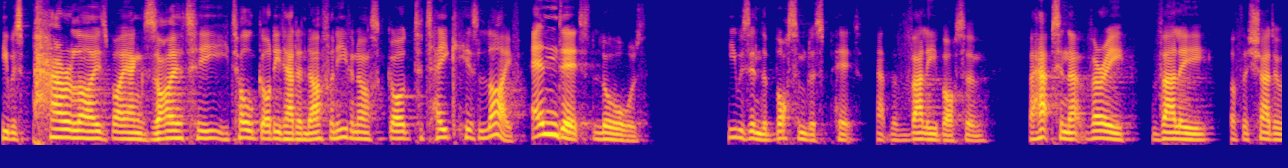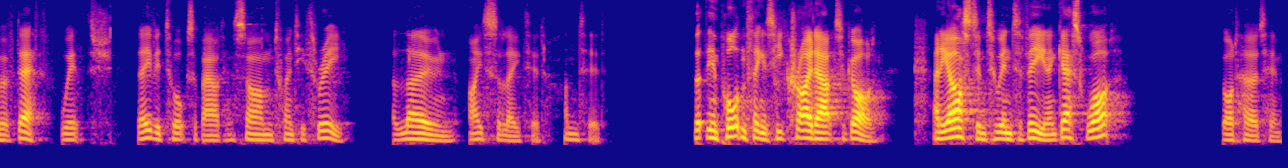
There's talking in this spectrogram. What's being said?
He was paralyzed by anxiety. He told God he'd had enough and even asked God to take his life. End it, Lord. He was in the bottomless pit at the valley bottom, perhaps in that very valley of the shadow of death, which David talks about in Psalm 23 alone, isolated, hunted. But the important thing is he cried out to God and he asked him to intervene. And guess what? God heard him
